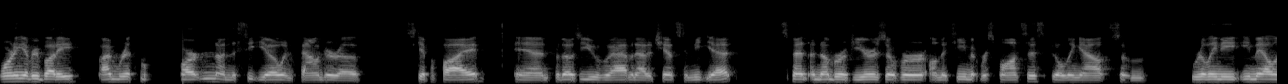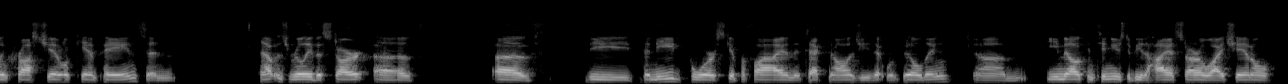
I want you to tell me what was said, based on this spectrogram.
Morning, everybody. I'm Rith Martin. I'm the CEO and founder of Skipify. And for those of you who haven't had a chance to meet yet, spent a number of years over on the team at Responsys building out some really neat email and cross-channel campaigns, and that was really the start of of the the need for Skipify and the technology that we're building. Um, email continues to be the highest ROI channel,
